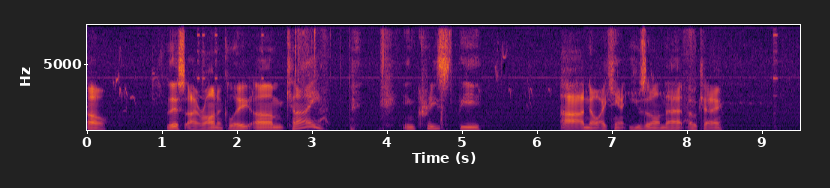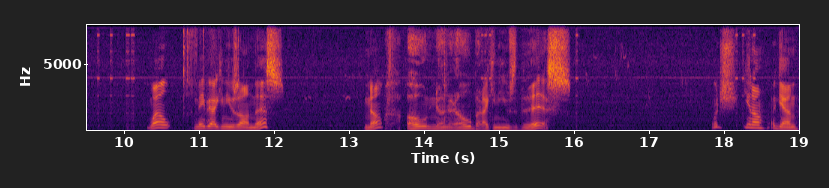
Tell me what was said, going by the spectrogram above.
Oh, this, ironically. Um, can I increase the... Ah, no, I can't use it on that. Okay. Well, Maybe I can use it on this? No? Oh, no, no, no, but I can use this. Which, you know, again,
